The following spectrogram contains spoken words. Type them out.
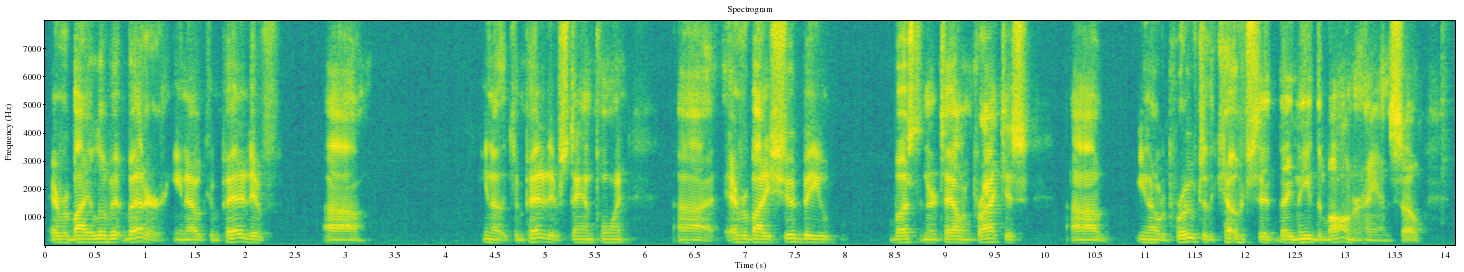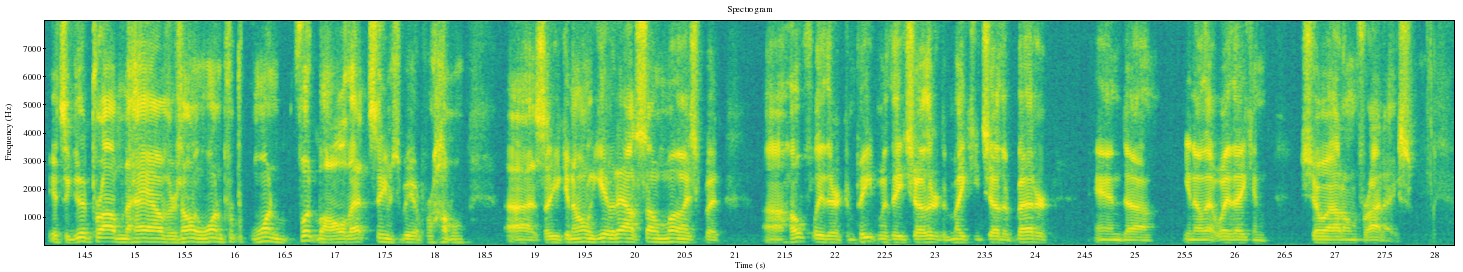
everybody a little bit better. You know, competitive. Uh, you know, the competitive standpoint, uh, everybody should be busting their tail in practice. Uh, you know, to prove to the coach that they need the ball in their hands. So it's a good problem to have. There's only one one football. That seems to be a problem. Uh, so you can only give it out so much, but uh, hopefully they're competing with each other to make each other better, and uh, you know that way they can show out on Fridays.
